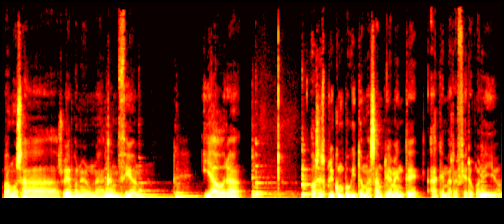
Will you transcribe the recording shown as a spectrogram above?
vamos a, os voy a poner una canción y ahora os explico un poquito más ampliamente a qué me refiero con ello.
